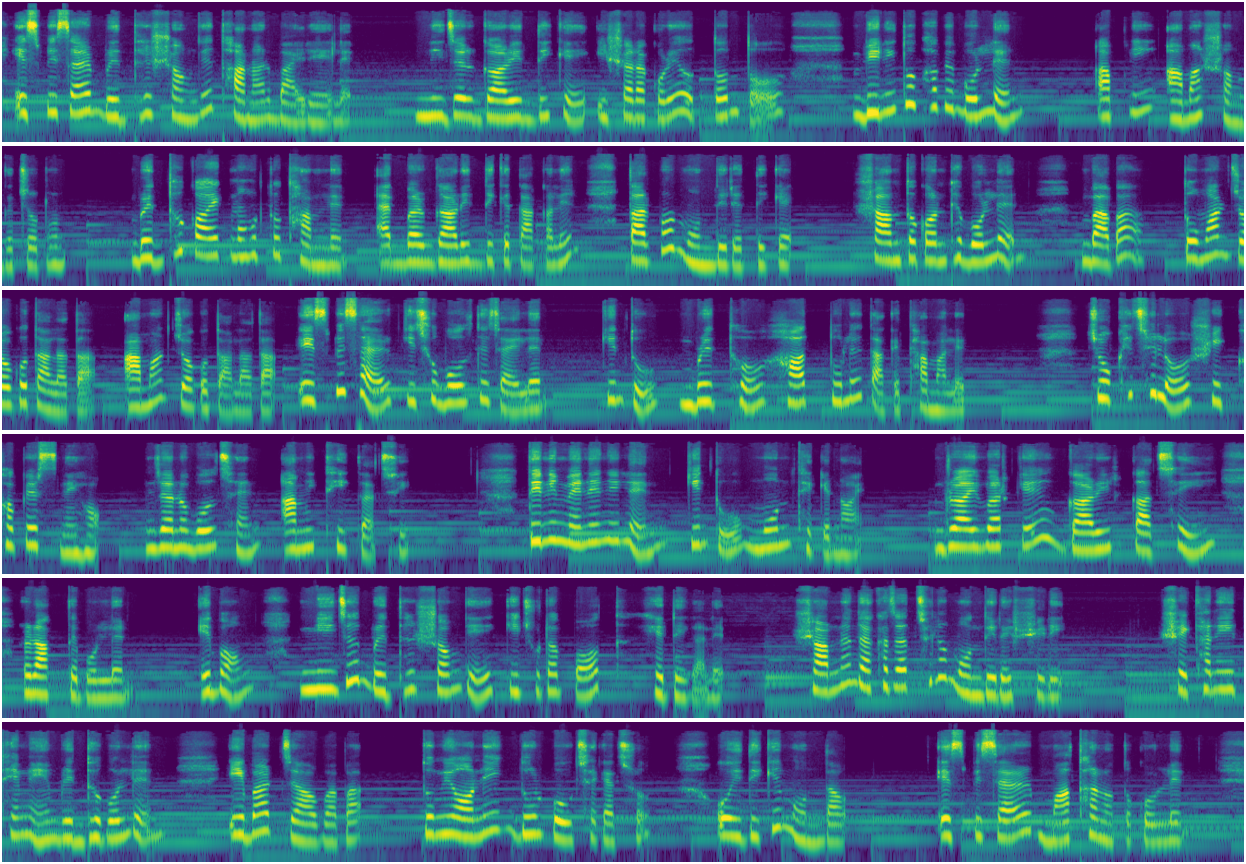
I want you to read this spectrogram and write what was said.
এসপি স্যার বৃদ্ধের সঙ্গে থানার বাইরে এলেন। নিজের গাড়ির দিকে ইশারা করে অত্যন্ত বিনীতভাবে বললেন, আপনি আমার সঙ্গে চলুন। বৃদ্ধ কয়েক মুহূর্ত থামলেন, একবার গাড়ির দিকে তাকালেন, তারপর মন্দিরের দিকে। শান্ত কণ্ঠে বললেন, বাবা, তোমার জগৎ আলাদা, আমার জগৎ আলাদা। এসপি স্যার কিছু বলতে চাইলেন, কিন্তু বৃদ্ধ হাত তুলে তাকে থামালেন। চোখে ছিল শিক্ষকের স্নেহ, যেন বলছেন, আমি ঠিক আছি। তিনি মেনে নিলেন, কিন্তু মন থেকে নয়। ড্রাইভারকে গাড়ির কাছেই রাখতে বললেন এবং নিজে বৃদ্ধের সঙ্গে কিছুটা পথ হেঁটে গেলেন। সামনে দেখা যাচ্ছিল মন্দিরের সিঁড়ি। সেখানেই থেমে বৃদ্ধ বললেন, এবার যাও বাবা, তুমি অনেক দূর পৌঁছে গেছো। ওই দিকে মন দাও। এসপি স্যার মাথা নত করলেন।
